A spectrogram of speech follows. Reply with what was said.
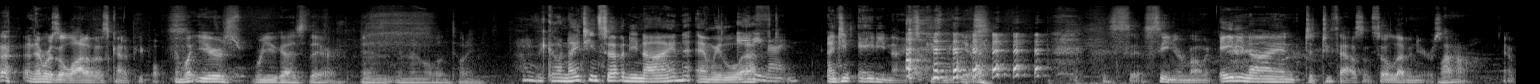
uh, and there was a lot of those kind of people. And what years were you guys there in, in Manuel Antonio? How did we go? 1979, and we left. 89. 1989, excuse me. Yes. It's a senior moment. 89 to 2000, so 11 years. Wow. Yep.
